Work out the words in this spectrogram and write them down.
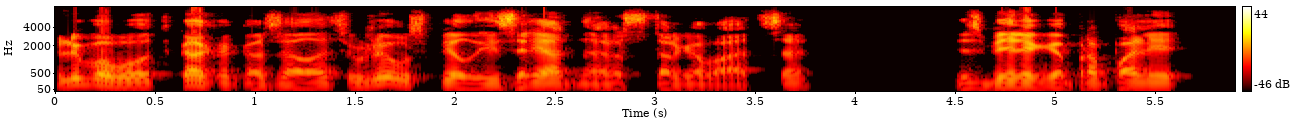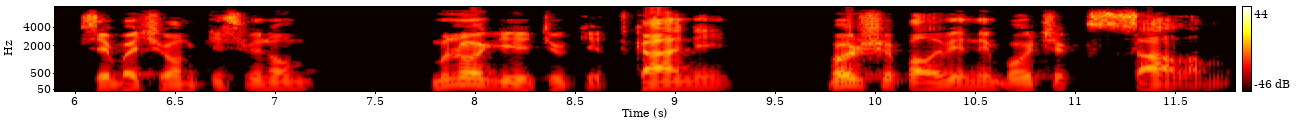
Любовод, как оказалось, уже успел изрядно расторговаться. С берега пропали все бочонки с вином, многие тюки тканей, больше половины бочек с салом.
